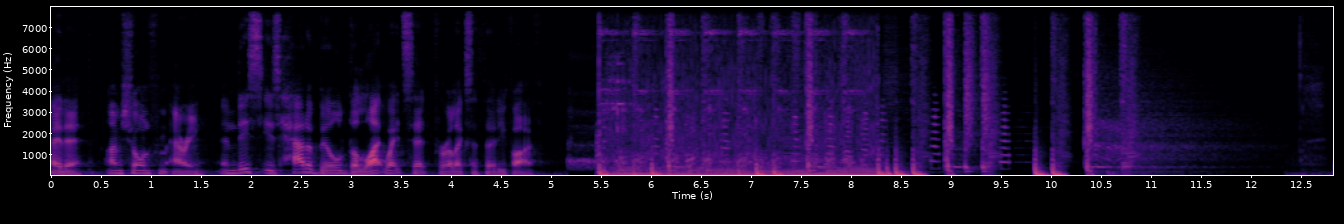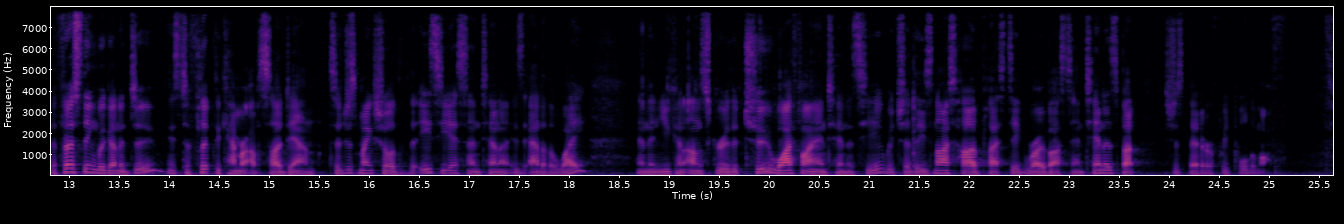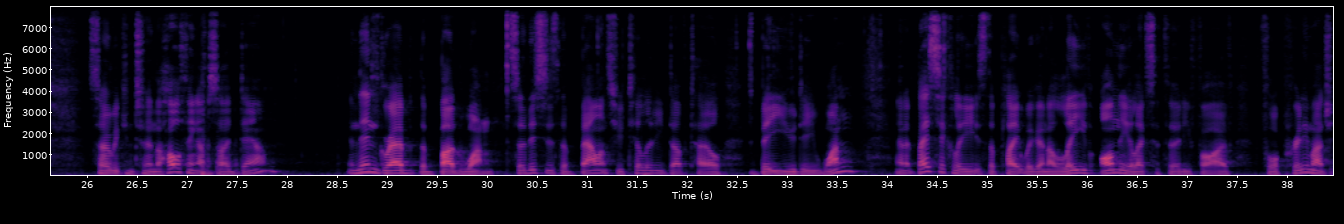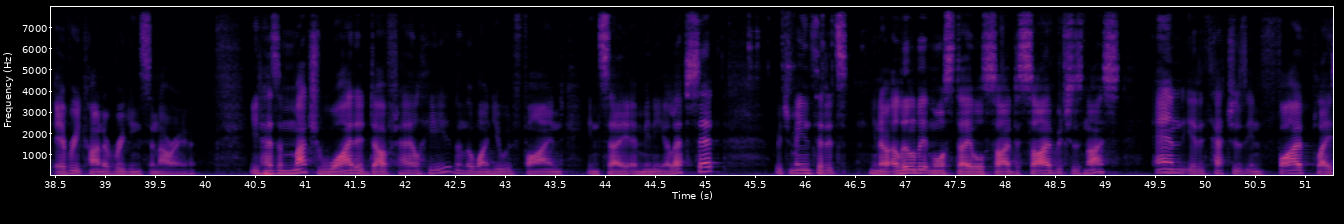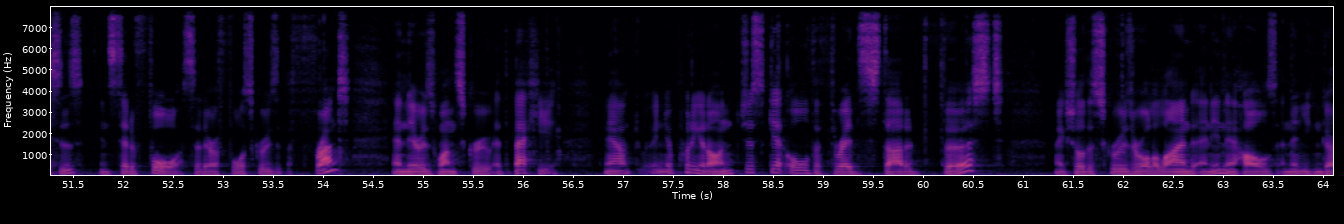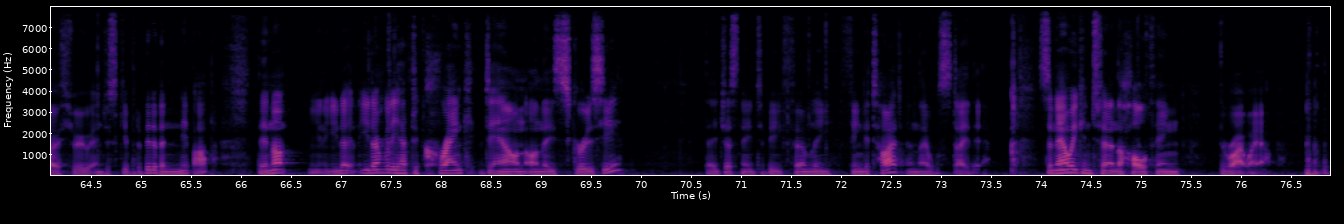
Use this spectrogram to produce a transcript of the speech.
Hey there, I'm Sean from ARRI, and this is how to build the lightweight set for Alexa 35. The first thing we're going to do is to flip the camera upside down. So just make sure that the ECS antenna is out of the way, and then you can unscrew the two Wi-Fi antennas here, which are these nice hard plastic robust antennas, but it's just better if we pull them off. So we can turn the whole thing upside down, and then grab the BUD1. So this is the Balance Utility Dovetail BUD1, and it basically is the plate we're going to leave on the Alexa 35 for pretty much every kind of rigging scenario. It has a much wider dovetail here than the one you would find in, say, a Mini LF set, which means that it's you know, a little bit more stable side to side, which is nice, and it attaches in five places instead of four. So there are four screws at the front, and there is one screw at the back here. Now, when you're putting it on, just get all the threads started first. Make sure the screws are all aligned and in their holes, and then you can go through and just give it a bit of a nip up. They're not, you, know, you don't really have to crank down on these screws here. They just need to be firmly finger tight and they will stay there. So now we can turn the whole thing the right way up.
